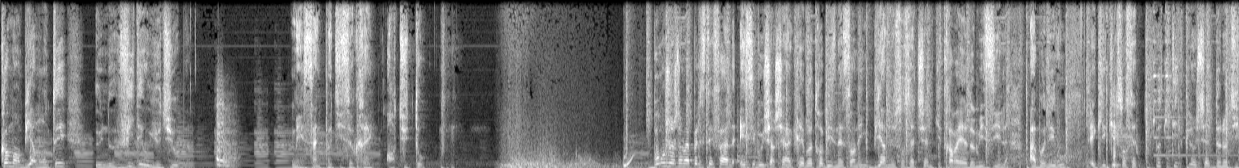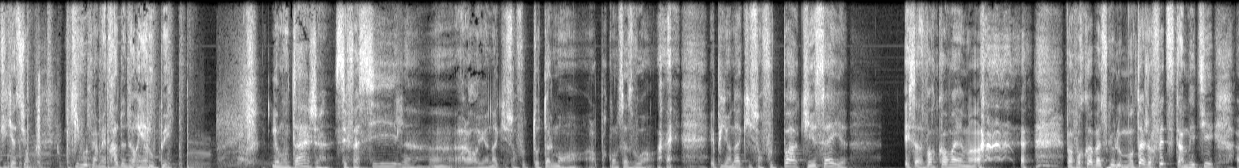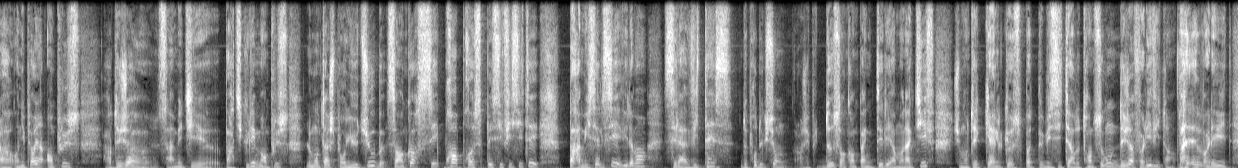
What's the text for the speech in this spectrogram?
Comment bien monter une vidéo YouTube Mes 5 petits secrets en tuto. Bonjour, je m'appelle Stéphane et si vous cherchez à créer votre business en ligne, bienvenue sur cette chaîne qui travaille à domicile. Abonnez-vous et cliquez sur cette petite clochette de notification qui vous permettra de ne rien louper. Le montage, c'est facile. Hein. Alors il y en a qui s'en foutent totalement. Hein. Alors par contre, ça se voit. Hein. Et puis il y en a qui s'en foutent pas, qui essayent. Et ça se voit quand même. Enfin, pourquoi? Parce que le montage, en fait, c'est un métier. Alors, on n'y peut rien. En plus, alors déjà, c'est un métier euh, particulier, mais en plus, le montage pour YouTube, ça a encore ses propres spécificités. Parmi celles-ci, évidemment, c'est la vitesse de production. Alors, j'ai plus de 200 campagnes télé à mon actif. J'ai monté quelques spots publicitaires de 30 secondes. Déjà, faut aller vite. Hein. faut aller vite.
